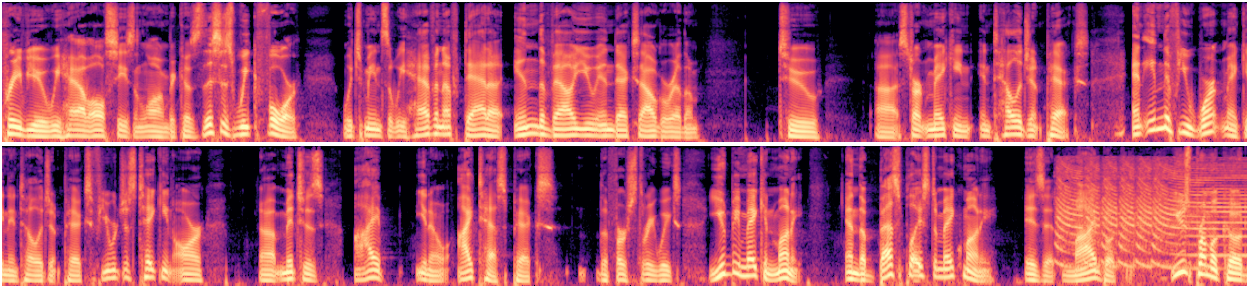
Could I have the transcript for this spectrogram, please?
preview we have all season long because this is week four, which means that we have enough data in the value index algorithm to uh, start making intelligent picks. And even if you weren't making intelligent picks, if you were just taking our uh, Mitch's eye, you know, eye test picks the first three weeks, you'd be making money. And the best place to make money is at MyBookie. Use promo code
